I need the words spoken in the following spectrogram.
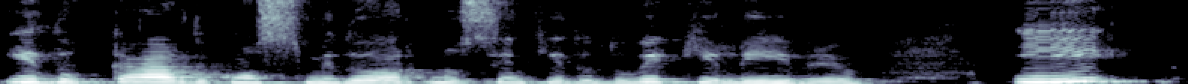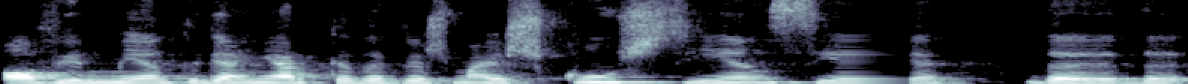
educar do consumidor no sentido do equilíbrio e, obviamente, ganhar cada vez mais consciência da, da,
